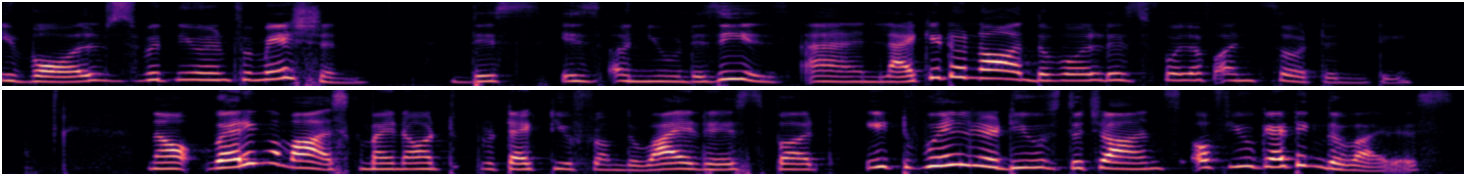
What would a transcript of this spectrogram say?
evolves with new information. This is a new disease, and like it or not, the world is full of uncertainty. Now, wearing a mask might not protect you from the virus, but it will reduce the chance of you getting the virus.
